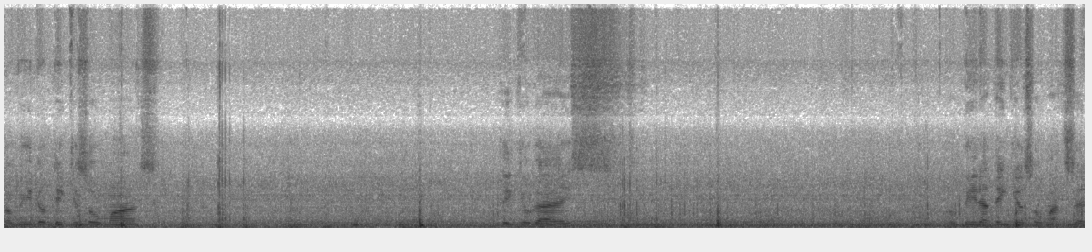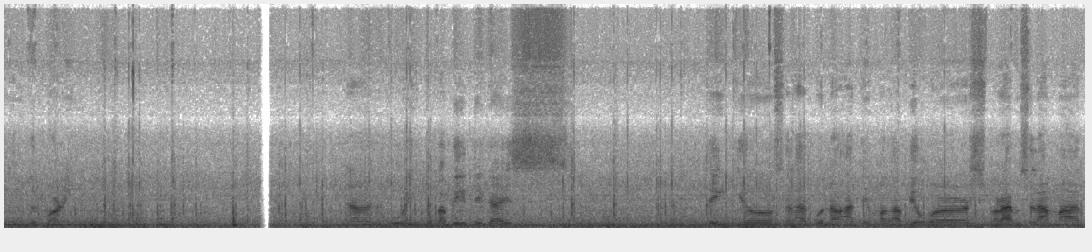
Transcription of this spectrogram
Kabito, thank you so much. Thank you guys. Rupina, thank you so much and good morning. Now, going to Cavite guys. Thank you sa lahat po ng ating mga viewers. Maraming salamat.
